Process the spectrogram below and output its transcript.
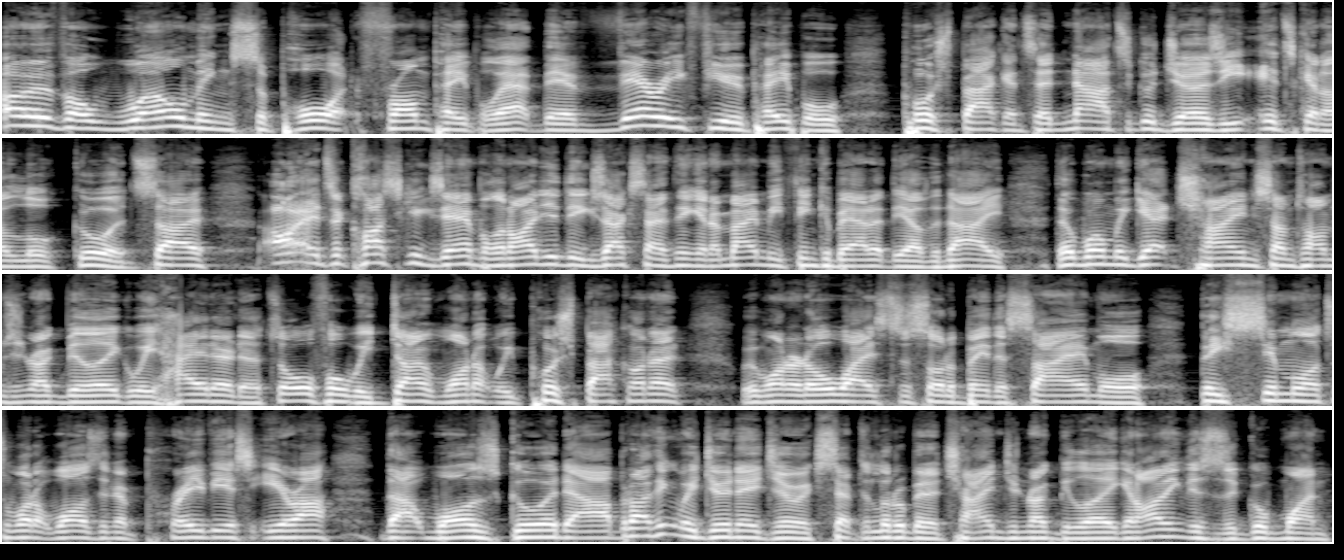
overwhelming support from people out there. Very few people pushed back and said, nah, it's a good jersey. It's going to look good. So oh, it's a classic example. And I did the exact same thing. And it made me think about it the other day that when we get change sometimes in rugby league, we hate it. It's awful. We don't want it. We push back on it. We want it always to sort of be the same or be similar to what it was in a previous era that was good. Uh, but I think we do need to accept a little bit of change in rugby league. And I think this is a good one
